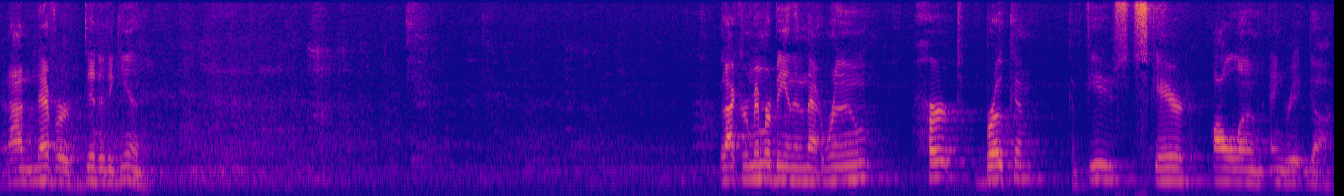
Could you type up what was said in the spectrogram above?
and I never did it again. But I can remember being in that room, hurt, broken, confused, scared, all alone, angry at God.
